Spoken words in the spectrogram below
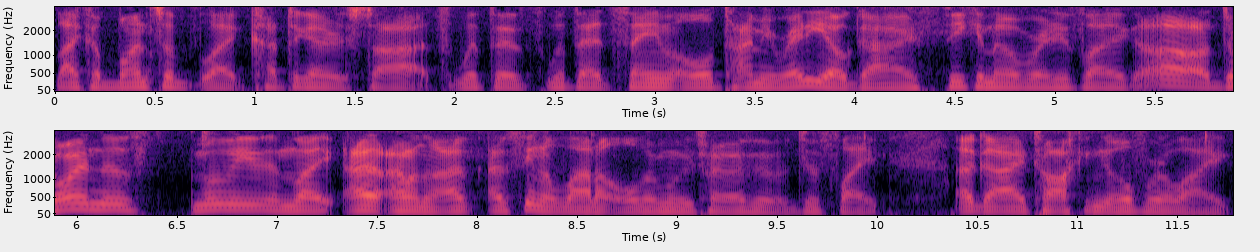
like a bunch of like cut together shots with this with that same old timey radio guy speaking over it. He's like, "Oh, during this movie," and like I, I don't know. I've, I've seen a lot of older movie trailers. It was just like a guy talking over like.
